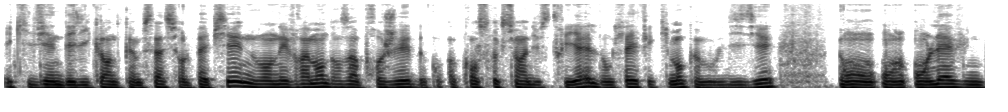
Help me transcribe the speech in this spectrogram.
et qui deviennent des licornes comme ça sur le papier. Nous, on est vraiment dans un projet de construction industrielle. Donc là, effectivement, comme vous le disiez, on, on, on lève, une,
